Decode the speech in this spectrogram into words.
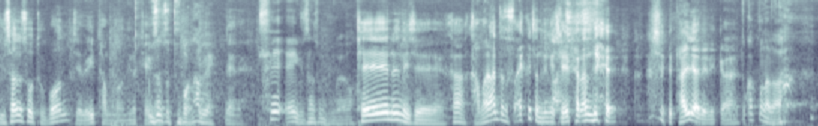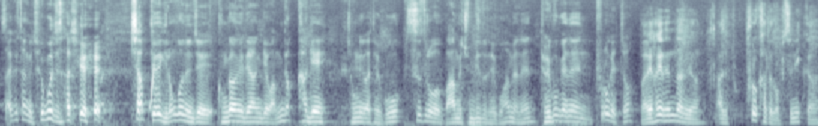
유산소 두 번, 이제 웨이트 한 번 이렇게 유산소 두 번 하루에? 네네. 최애 유산소 뭔가요? 최애는 이제 가, 가만히 앉아서 사이클 젓는 게 제일 편한데 달려야 되니까. 똑같구나 나 사이클 타는 게 최고지 사실. 시합 계획 이런 거는 이제 건강에 대한 게 완벽하게 정리가 되고 스스로 마음의 준비도 되고 하면은 결국에는 프로겠죠? 만약 하게 된다면 아직 프로 카드가 없으니까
